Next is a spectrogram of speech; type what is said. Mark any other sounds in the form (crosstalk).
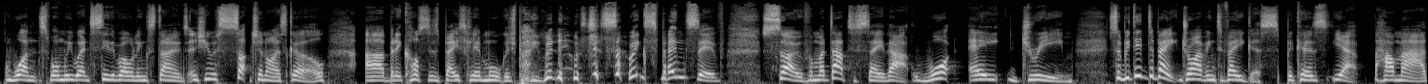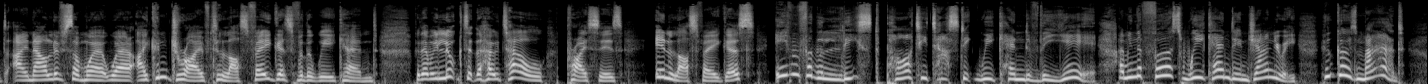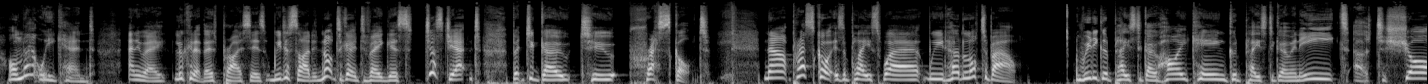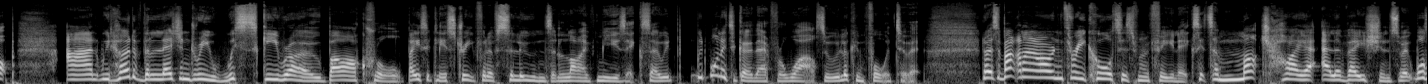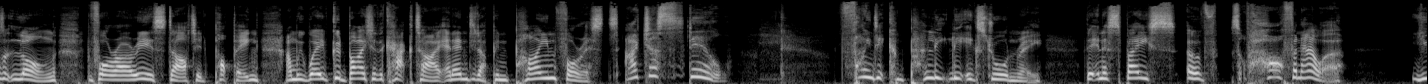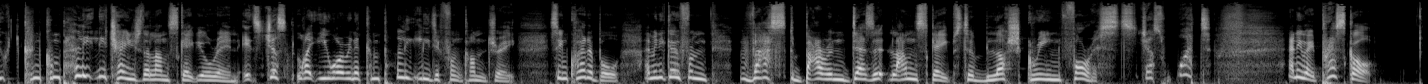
once when we went to see the Rolling Stones, and she was such a nice girl, uh, but it cost us basically a mortgage (laughs) payment. It was just so expensive. So, for my dad to say that, what a dream. So, we did debate driving to Vegas because, yeah, how mad. I now live somewhere where I can drive to Las Vegas for the weekend. But then we looked at the hotel prices in Las Vegas, even for the least party-tastic weekend of the year. I mean, the first weekend in January. Who goes mad on that weekend? Anyway, looking at those prices, we decided not to go to Vegas just yet, but to go to Prescott. Now, Prescott is a place where we'd heard a lot about really good place to go hiking, good place to go and eat, uh, to shop. And we'd heard of the legendary Whiskey Row bar crawl, basically a street full of saloons and live music. So we'd, we'd wanted to go there for a while, so we were looking forward to it. Now, it's about an hour and three quarters from Phoenix. It's a much higher elevation, so it wasn't long before our ears started popping and we waved goodbye to the cacti and ended up in pine forests. I just still find it completely extraordinary that in a space of sort of half an hour, you can completely change the landscape you're in. It's just like you are in a completely different country. It's incredible. I mean, you go from vast, barren desert landscapes to lush green forests. Just what? Anyway, Prescott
